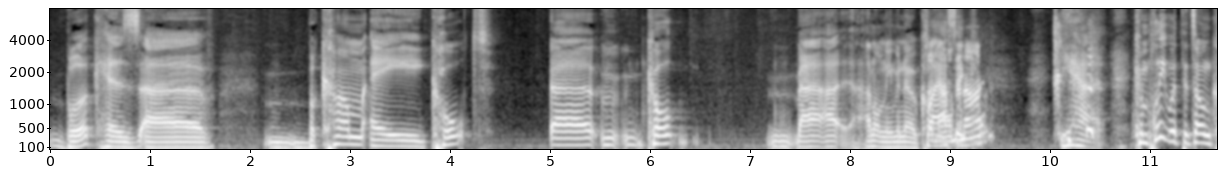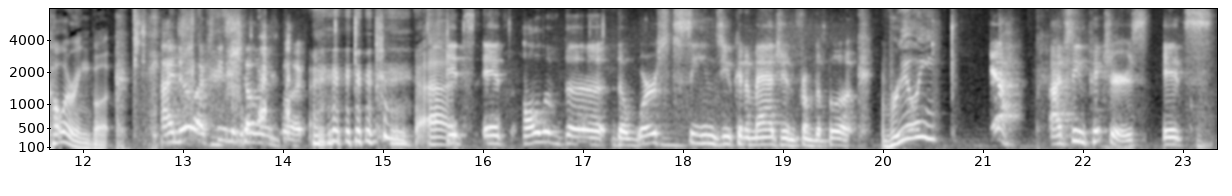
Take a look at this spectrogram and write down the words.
book has uh, become a cult uh, cult. I, I I don't even know classic. Phenomenon? Yeah, complete with its own coloring book. I know. I've seen the coloring book. it's it's all of the the worst scenes you can imagine from the book. Really? Yeah, I've seen pictures. It's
